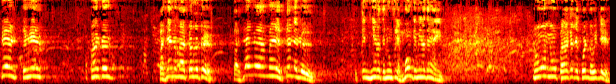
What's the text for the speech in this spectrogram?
Bien, estoy bien. Paseándome cállate. Paseándome al cállate. ¿Qué mierda tenés un flemón? ¿Qué mierda tenés ahí? No, no, para que te cuento, viste.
